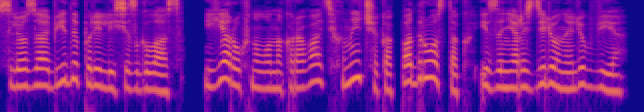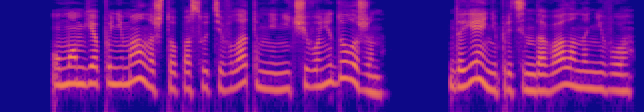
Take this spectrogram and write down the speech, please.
Слезы обиды полились из глаз, и я рухнула на кровать, хныча, как подросток из-за неразделенной любви. Умом я понимала, что, по сути, Влад мне ничего не должен, да я и не претендовала на него.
